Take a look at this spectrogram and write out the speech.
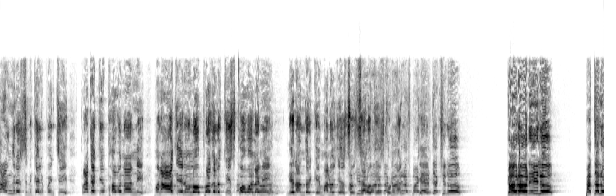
కాంగ్రెస్ని గెలిపించి ప్రగతి భవనాన్ని మన ఆధీనంలో ప్రజలు తీసుకోవాలని నేను అందరికీ మనవి చేస్తూ సెలవు తీసుకుంటున్నాను. గౌరవనీయులు పెద్దలు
